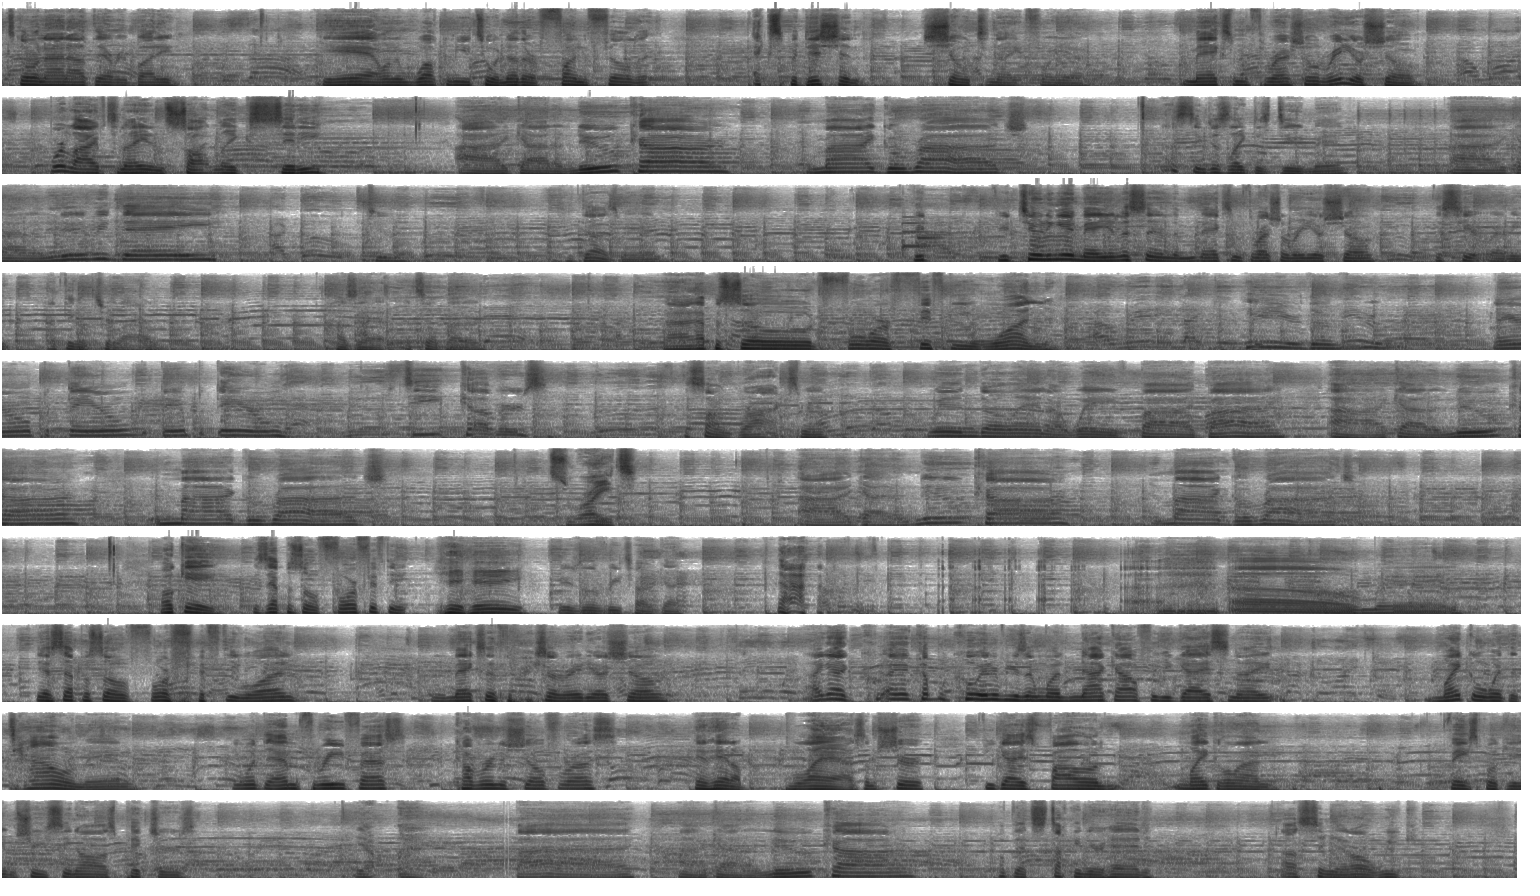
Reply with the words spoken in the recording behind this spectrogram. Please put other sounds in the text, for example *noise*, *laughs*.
What's going on out there, everybody? Yeah, I want to welcome you to another fun filled expedition show tonight for you. Maximum Threshold Radio Show. We're live tonight in Salt Lake City. I got a new car in my garage. I sing just like this dude, man. I got a new day. To he does, man. If you're, tuning in, man, you're listening to the Maximum Threshold Radio Show. This here, I mean, I think I'm too loud. How's that? That's a little better. Uh, episode 451. Hear the down, down, down, down. Seat covers. This song rocks, man. Window and I wave bye bye. I got a new car in my garage. Right. I got a new car in my garage. Okay, this is episode 450. Hey, hey, here's a little retard guy. *laughs* oh, man. Yes, episode 451. The Max and Threshold Radio Show. I got I got a couple cool interviews I'm going to knock out for you guys tonight. Michael went to town, man. He went to M3 Fest, covering the show for us, and had a blast. I'm sure if you guys followed Michael on Facebook, I'm sure you've seen all his pictures. Yep. Bye. I got a new car. Hope that's stuck in your head. I'll sing that all week.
